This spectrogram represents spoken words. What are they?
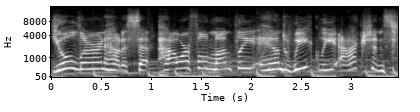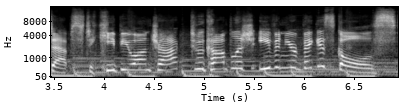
You'll learn how to set powerful monthly and weekly action steps to keep you on track to accomplish even your biggest goals.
